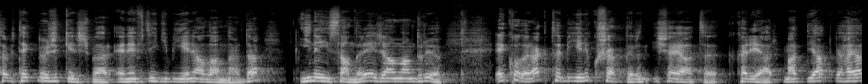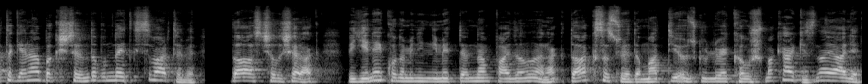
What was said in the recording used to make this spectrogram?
Tabi teknolojik gelişmeler, NFT gibi yeni alanlarda yine insanları heyecanlandırıyor. Ek olarak tabi yeni kuşakların iş hayatı, kariyer, maddiyat ve hayata genel bakışlarında bunun da etkisi var tabi. Daha az çalışarak ve yeni ekonominin nimetlerinden faydalanarak daha kısa sürede maddi özgürlüğe kavuşmak herkesin hayali.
